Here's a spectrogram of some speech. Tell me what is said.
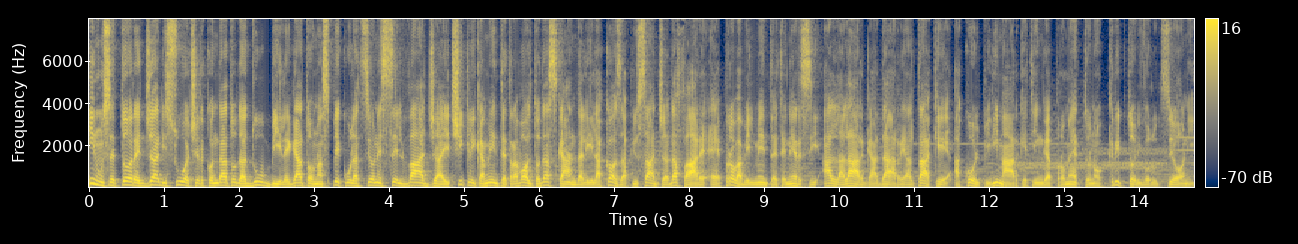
In un settore già di suo circondato da dubbi, legato a una speculazione selvaggia e ciclicamente travolto da scandali, la cosa più saggia da fare è probabilmente tenersi alla larga da realtà che a colpi di marketing promettono criptorivoluzioni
